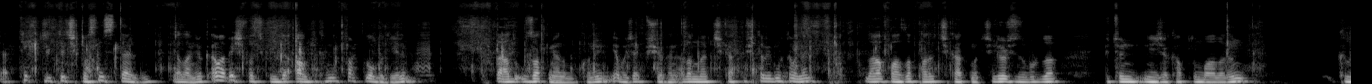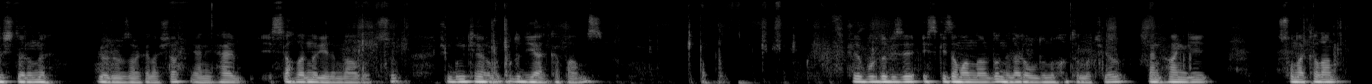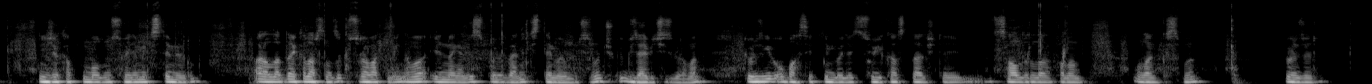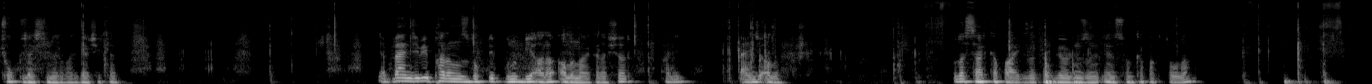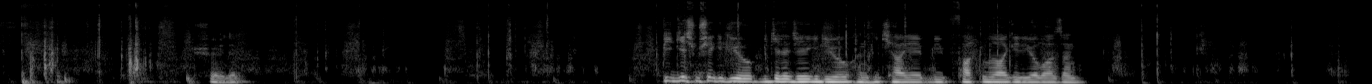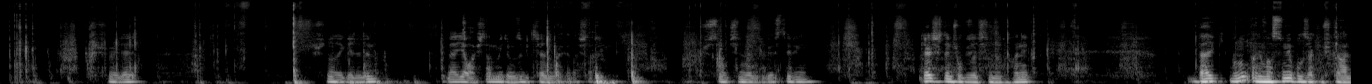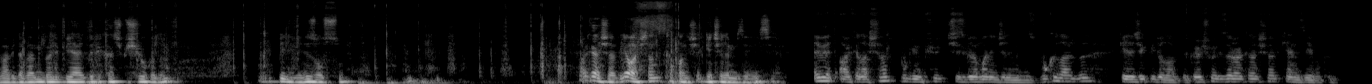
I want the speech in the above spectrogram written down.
Ya tek ciltte çıkmasını isterdim. Yalan yok. Ama 5 fasikülde aldık. Hani farklı oldu diyelim. Daha da uzatmayalım bu konuyu. Yapacak bir şey yok. Hani adamlar çıkartmış. Tabii muhtemelen daha fazla para çıkartmak için. Görüyorsunuz burada bütün ninja kaplumbağaların kılıçlarını görüyoruz arkadaşlar. Yani her silahlarını diyelim daha doğrusu. Şimdi bunu kenara alalım. Bu da diğer kapağımız. Şöyle burada bize eski zamanlarda neler olduğunu hatırlatıyor. Ben hangi sona kalan ninja kaplumbağa olduğunu söylemek istemiyorum. Aralarda yakalarsanız da kusura bakmayın ama elimden geldiği spoiler vermek istemiyorum bu çizimi. Çünkü güzel bir çizgi roman. Gördüğünüz gibi o bahsettiğim böyle suikastlar, işte saldırılar falan olan kısmı. Gördüğünüz üzere çok güzel çizimleri var gerçekten. Ya bence bir paranızı toplayıp bunu bir ara alın arkadaşlar. Hani bence alın. Bu da sert kapağıydı zaten gördüğünüz en son kapakta olan. Şöyle. Bir geçmişe gidiyor, bir geleceğe gidiyor. Hani hikaye bir farklılığa geliyor bazen. Şöyle şuna da gelelim. Ve yavaştan videomuzu bitirelim arkadaşlar. Şu son çizimleri bir göstereyim. Gerçekten çok güzel çizimler. Hani belki bunun animasyonu yapılacakmış galiba bir de. Ben böyle bir yerde birkaç bir şey okudum. Bilginiz olsun. Arkadaşlar yavaştan kapanışa geçelim biz en iyisi. Evet arkadaşlar bugünkü çizgi roman incelememiz bu kadardı. Gelecek videolarda görüşmek üzere arkadaşlar. Kendinize iyi bakın.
